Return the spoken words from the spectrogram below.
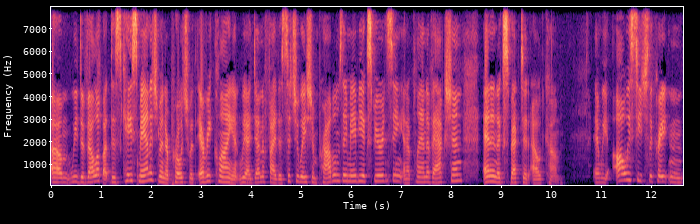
um, we develop a- this case management approach with every client. We identify the situation problems they may be experiencing and a plan of action and an expected outcome. And we always teach the Creighton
